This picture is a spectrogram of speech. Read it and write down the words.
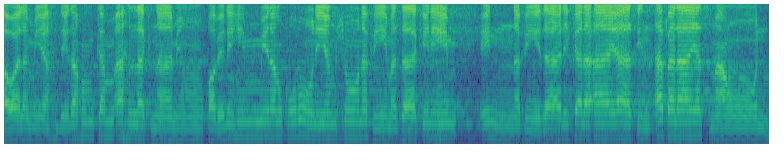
أولم يهد لهم كم أهلكنا من قبلهم من القرون يمشون في مساكنهم إن في ذلك لآيات أفلا يسمعون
